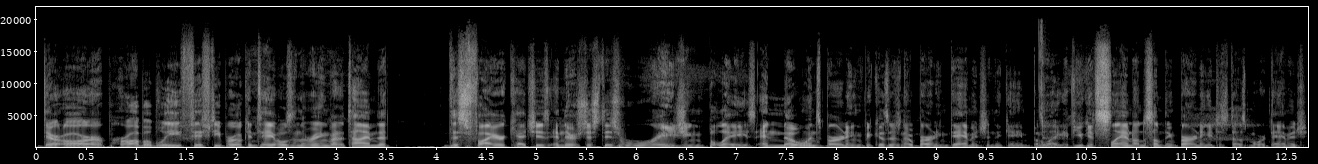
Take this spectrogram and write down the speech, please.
there are probably 50 broken tables in the ring by the time that this fire catches and there's just this raging blaze. And no one's burning because there's no burning damage in the game. But like if you get slammed onto something burning it just does more damage.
